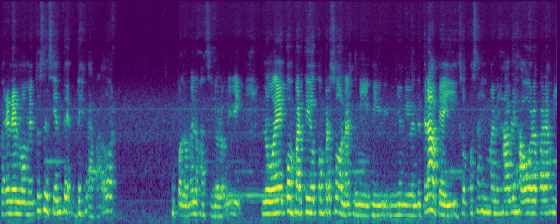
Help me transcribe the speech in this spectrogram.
pero en el momento se siente desgarrador. Por lo menos así yo lo viví. No he compartido con personas ni, ni, a nivel de terapia y son cosas inmanejables ahora para mí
